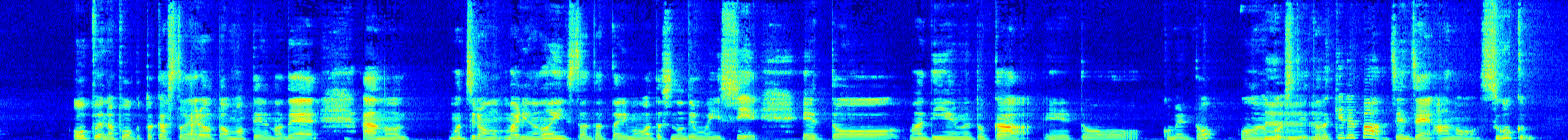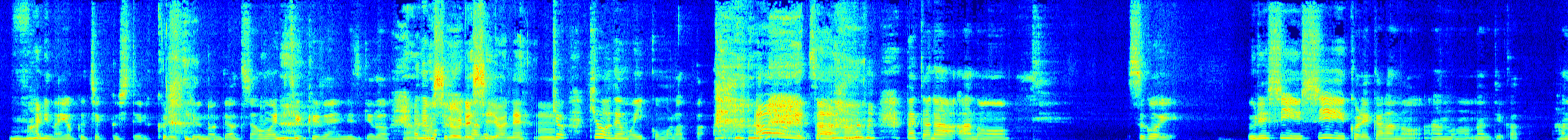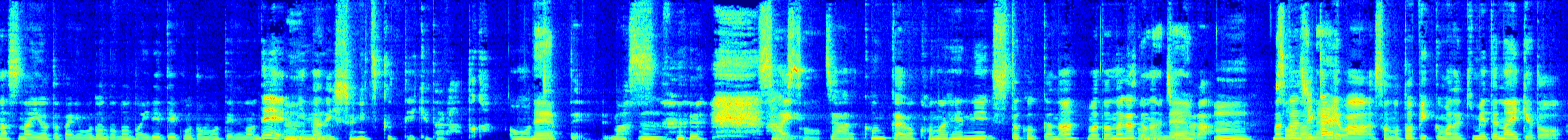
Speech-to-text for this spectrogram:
オープンなポッドキャストをやろうと思っているので、あの、もちろん、マリナのインスタだったりも私のでもいいし、えっと、まあ、DM とか、えっと、コメントを残していただければ、全然、あの、すごく、マリナよくチェックしてくれてるので、私あんまりチェックじゃないんですけど、あでもむしろ嬉しいよね。うん。今日、今日でも1個もらった。あった。うん。だから、あの、すごい嬉しいし、これからの、あの、なんていうか、話す内容とかにもどんどんどんどん入れていこうと思っているので、うんうんみんなで一緒に作っていけたらとか思っちゃってます。うん。はいじゃあ、今回はこの辺にしとこうかな。また長くなっちゃうから。ねうん。また次回、はそのトピックまだ決めてないけど、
